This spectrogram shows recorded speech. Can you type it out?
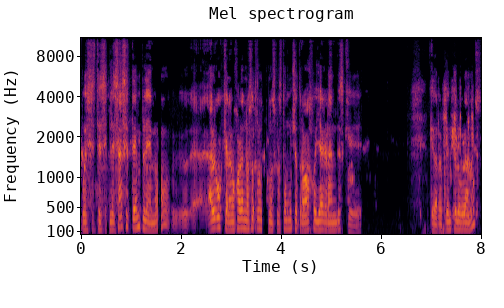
pues este se les hace temple, ¿no? Algo que a lo mejor a nosotros nos costó mucho trabajo ya grandes que, que de repente logramos,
